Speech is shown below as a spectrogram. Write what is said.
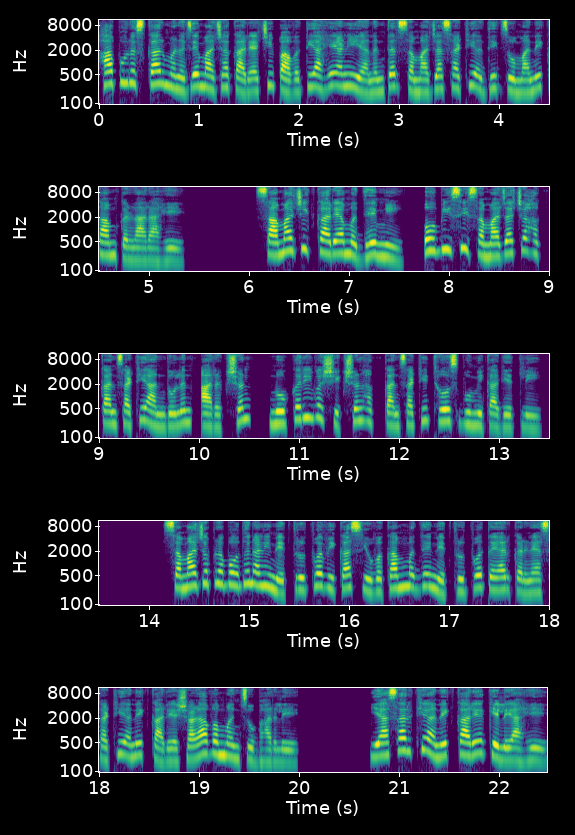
हा पुरस्कार म्हणजे माझ्या कार्याची पावती आहे आणि यानंतर समाजासाठी अधिक जोमाने काम करणार आहे. सामाजिक कार्यामध्ये मी ओबीसी समाजाच्या हक्कांसाठी आंदोलन आरक्षण नोकरी व शिक्षण हक्कांसाठी ठोस भूमिका घेतली. समाजप्रबोधन आणि नेतृत्व विकास युवकांमध्ये नेतृत्व तयार करण्यासाठी अनेक कार्यशाळा व मंच उभारले. यासारखे अनेक कार्य केले आहे.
